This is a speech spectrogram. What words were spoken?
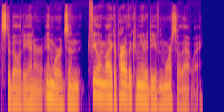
stability inner, inwards and feeling like a part of the community even more so that way.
